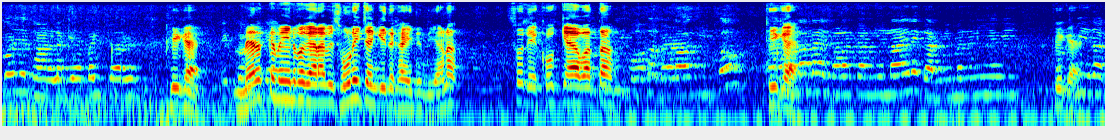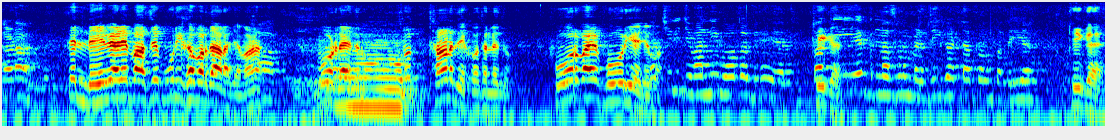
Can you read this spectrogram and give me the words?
ਕੋਈ ਜੇ ਥਾਣ ਲੱਗਿਆ ਬਾਈ ਸਾਰੇ। ਠੀਕ ਹੈ ਮਿਲਕ ਮੇਨ ਵਗੈਰਾ ਵੀ ਸੋਹਣੀ ਚੰਗੀ ਦਿਖਾਈ ਦਿੰਦੀ ਹੈ ਹਨਾ? ਸੋ ਦੇਖੋ ਕਿਆ ਬਾਤਾਂ। ਠੀਕ ਹੈ। ਠੀਕ ਹੈ। ਤੇ ਲੇਵੇ ਵਾਲੇ ਪਾਸੇ ਪੂਰੀ ਖਬਰਦਾਰ ਆ ਜਮਾ ਹਨਾ? ਮੋੜ ਲੈ ਇਧਰ ਸੋ ਥਣ ਦੇਖੋ ਥੱਲੇ ਤੋਂ। 4x4 ਹੀ ਹੈ ਜਮਾ। ਜਵਾਨੀ ਬਹੁਤ ਆ ਵੀਰੇ ਯਾਰ। ਠੀਕ ਹੈ। ਬਾਕੀ ਇਹ ਨਸਲ ਮਿਲਦੀ ਘੱਟ ਆ ਤੁਹਾਨੂੰ ਪਤਾ ਹੀ ਆ। ਠੀਕ ਹੈ।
